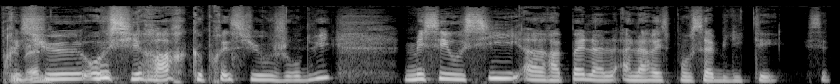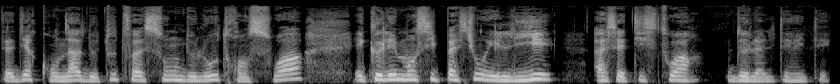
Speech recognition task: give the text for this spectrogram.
précieux, aussi rare que précieux aujourd'hui, mais c'est aussi un rappel à la responsabilité. C'est-à-dire qu'on a de toute façon de l'autre en soi et que l'émancipation est liée à cette histoire de l'altérité.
